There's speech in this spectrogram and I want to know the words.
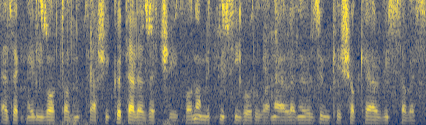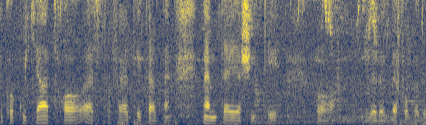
Ezeknél ivartalanítási kötelezettség van, amit mi szigorúan ellenőrzünk, és ha kell, visszavesszük a kutyát, ha ezt a feltételt nem teljesíti az örökbefogadó.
